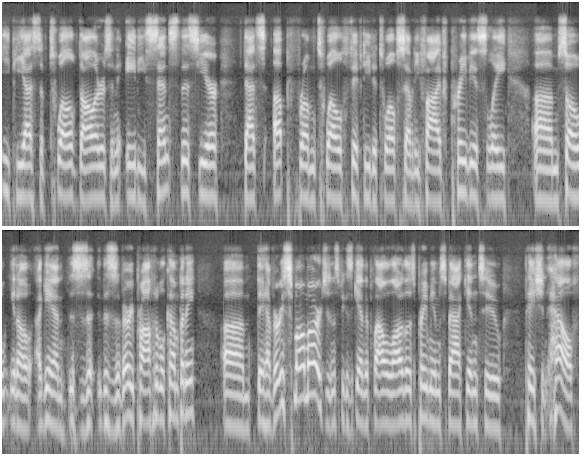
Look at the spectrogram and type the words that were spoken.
EPS of $12.80 this year. That's up from 12.50 to 12.75 previously. Um, so you know, again, this is a, this is a very profitable company. Um, they have very small margins because again, they plow a lot of those premiums back into patient health,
